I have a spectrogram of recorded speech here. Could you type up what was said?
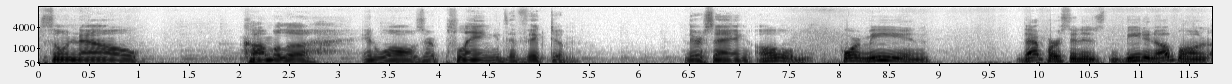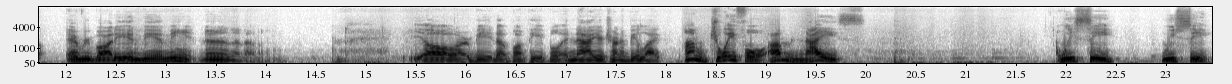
So now Kamala and Walz are playing the victim. They're saying, oh, poor me, and that person is beating up on everybody and being mean. No, no, no, no, no. Y'all are beating up on people, and now you're trying to be like, I'm joyful, I'm nice. We see, we see,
